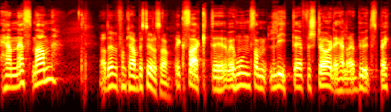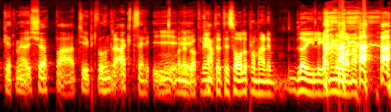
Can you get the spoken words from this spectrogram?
hennes namn? Ja, det är väl från Campis styrelse. Exakt, eh, det var hon som lite förstörde hela det budspäcket med att köpa typ 200 aktier i... Mm, Men det är bra, för det är inte till salu på de här löjliga nivåerna.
